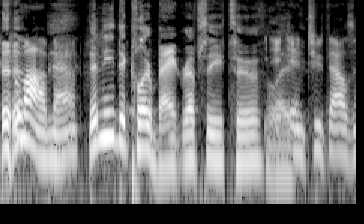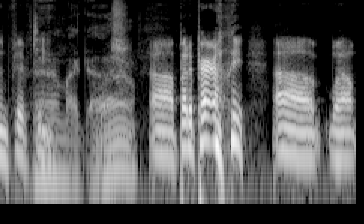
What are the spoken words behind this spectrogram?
Come on, man. Didn't he declare bankruptcy too? Like, in 2015. oh my gosh. Uh, but apparently, uh, well,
